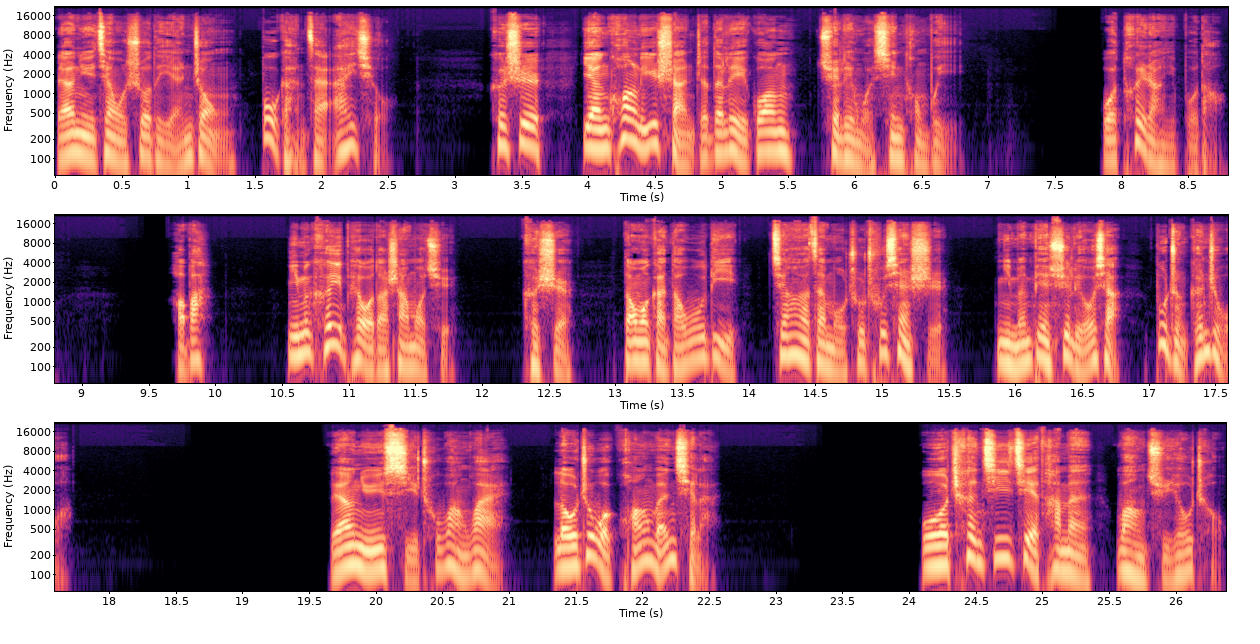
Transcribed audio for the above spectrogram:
两女见我说的严重，不敢再哀求，可是。眼眶里闪着的泪光，却令我心痛不已。我退让一步道：“好吧，你们可以陪我到沙漠去。可是，当我赶到乌地将要在某处出现时，你们便需留下，不准跟着我。”两女喜出望外，搂着我狂吻起来。我趁机借他们忘去忧愁。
